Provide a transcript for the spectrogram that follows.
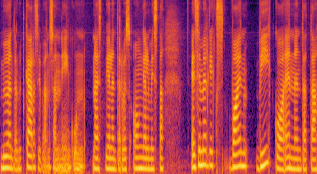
myöntänyt kärsivänsä niin kuin näistä mielenterveysongelmista. Esimerkiksi vain viikkoa ennen tätä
